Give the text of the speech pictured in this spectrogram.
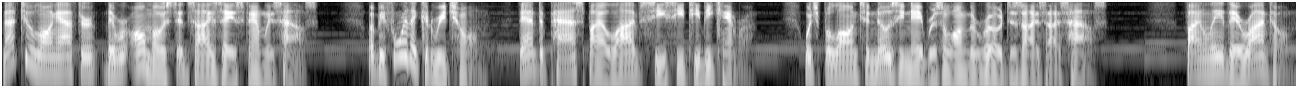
Not too long after, they were almost at Zai Zai's family's house. But before they could reach home, they had to pass by a live CCTV camera, which belonged to nosy neighbors along the road to Zai Zai's house. Finally, they arrived home,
